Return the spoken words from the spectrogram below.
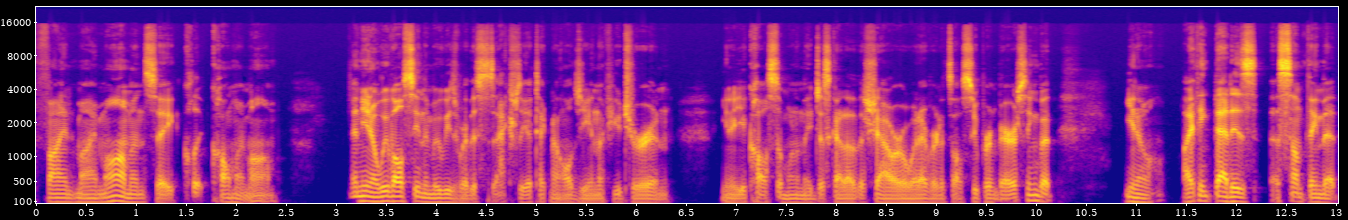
find my mom and say, click, call my mom. And, you know, we've all seen the movies where this is actually a technology in the future. And, you know, you call someone and they just got out of the shower or whatever, and it's all super embarrassing. But, you know, I think that is uh, something that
